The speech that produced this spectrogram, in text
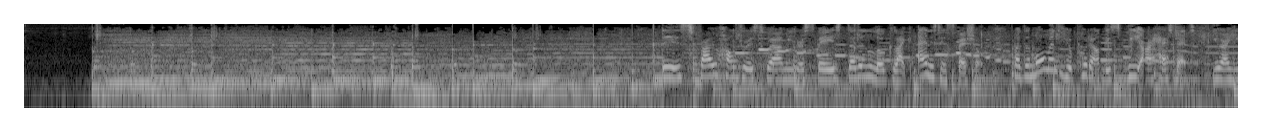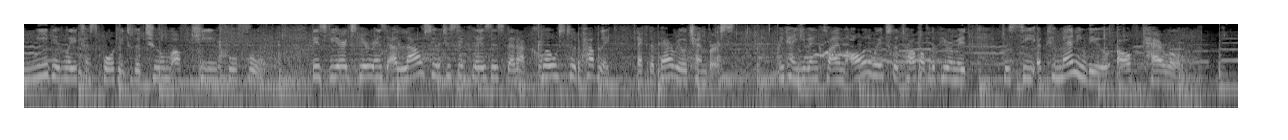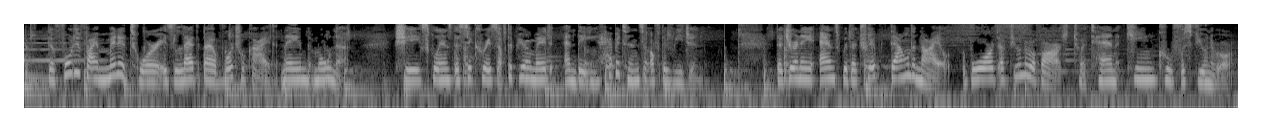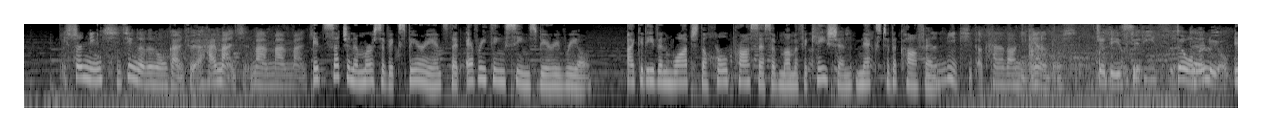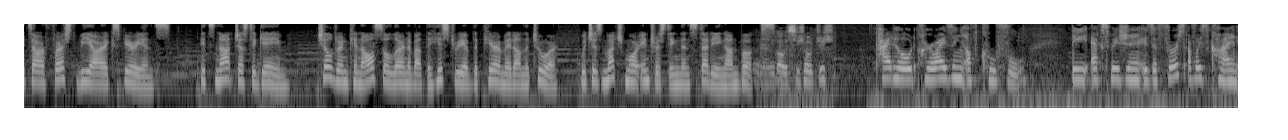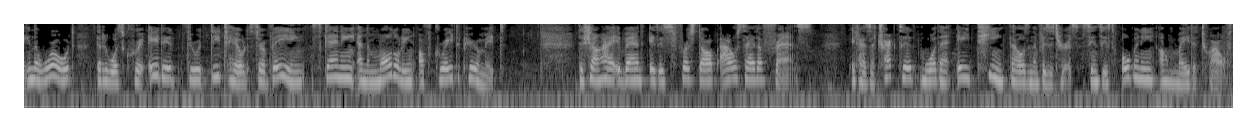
This 500 square meter space doesn't look like anything special, but the moment you put on this VR headset, you are immediately transported to the tomb of King Khufu. This VR experience allows you to see places that are close to the public, like the burial chambers. You can even climb all the way to the top of the pyramid to see a commanding view of Cairo. The 45-minute tour is led by a virtual guide named Mona. She explains the secrets of the pyramid and the inhabitants of the region. The journey ends with a trip down the Nile aboard a funeral barge to attend King Khufu's funeral. It's such an immersive experience that everything seems very real. I could even watch the whole process of mummification next to the coffin. It's our first VR experience. It's not just a game. Children can also learn about the history of the pyramid on the tour, which is much more interesting than studying on books. Titled Horizon of Khufu, the exhibition is the first of its kind in the world that was created through detailed surveying, scanning, and modeling of Great Pyramid. The Shanghai event is its first stop outside of France. It has attracted more than 18,000 visitors since its opening on May 12th.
